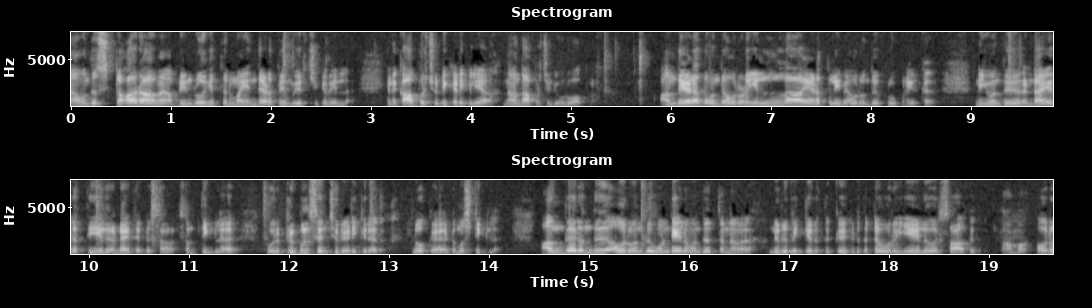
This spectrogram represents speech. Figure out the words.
நான் வந்து ஸ்டார் ஆவேன் அப்படின்னு ரோஹித் சர்மா எந்த இடத்தையும் முயற்சிக்கவே இல்லை. எனக்கு ஆப்பர்ச்சுனிட்டி கிடைக்கலையா? நான் அந்த ஆப்பர்ச்சுனிட்டி உருவாக்குறேன் அந்த இடத்த வந்து அவரோட எல்லா இடத்துலையுமே அவர் வந்து ப்ரூவ் பண்ணியிருக்காரு. நீங்கள் வந்து ரெண்டாயிரத்தி ஏழு ரெண்டாயிரத்தி எட்டு சம்திங்கில் ஒரு ட்ரிபிள் செஞ்சுரி அடிக்கிறாரு லோக்க டொமஸ்டிக்கில் அங்கேருந்து அவர் வந்து ஒன் டேல வந்து தன்னை நிரூபிக்கிறதுக்கு கிட்டத்தட்ட ஒரு ஏழு வருஷம் ஆகுது. ஆமா. அவர்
